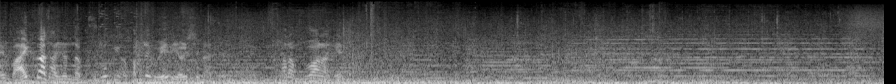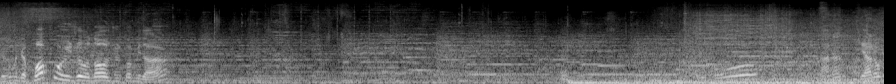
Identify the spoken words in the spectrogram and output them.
아니 마이크가 달렸나? 구조기가 갑자기 왜 이리 열심히 하지 사람 무한하게? 지금 이제 버프 위주로 넣어줄 겁니다. 그리고 나는 기아로고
